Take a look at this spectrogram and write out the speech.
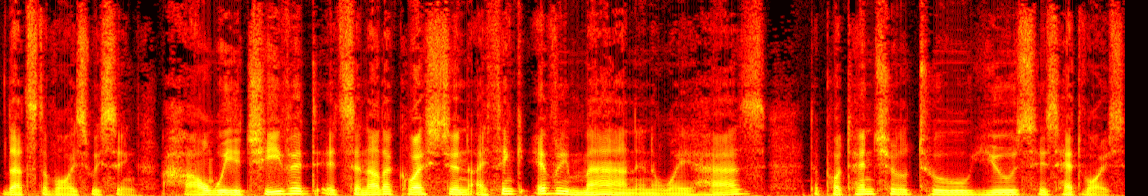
that's the voice we sing. How we achieve it, it's another question. I think every man in a way has the potential to use his head voice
